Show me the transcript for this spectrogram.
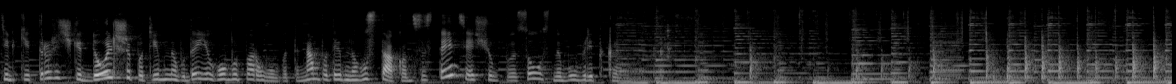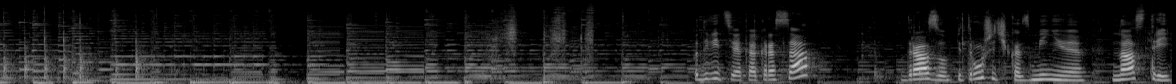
тільки трошечки дольше потрібно буде його випаровувати. Нам потрібна густа консистенція, щоб соус не був рідким. Подивіться, яка краса. Одразу петрушечка змінює настрій,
